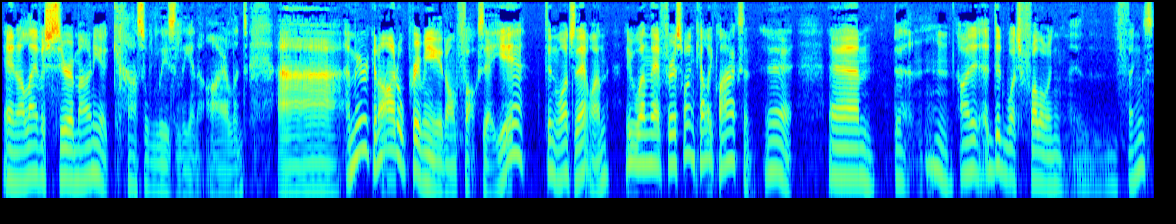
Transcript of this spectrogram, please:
In a lavish ceremony at Castle Leslie in Ireland. Uh, American Idol premiered on Fox that year. Didn't watch that one. Who won that first one? Kelly Clarkson. Yeah. Um, but hmm, I, I did watch following uh, things.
